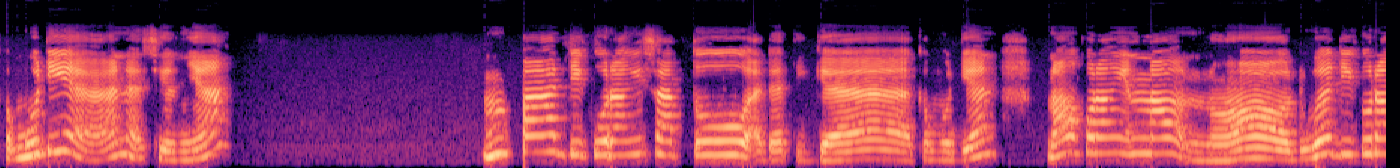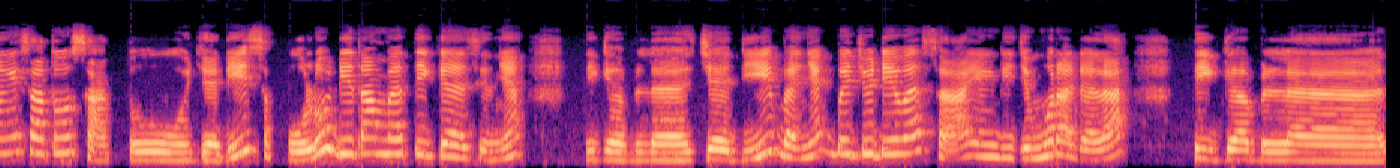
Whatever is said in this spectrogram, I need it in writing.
Kemudian hasilnya 4 dikurangi 1 ada 3. Kemudian 0 kurangi 0, 0. 2 dikurangi 1, 1. Jadi 10 ditambah 3 hasilnya 13. Jadi banyak baju dewasa yang dijemur adalah 13.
